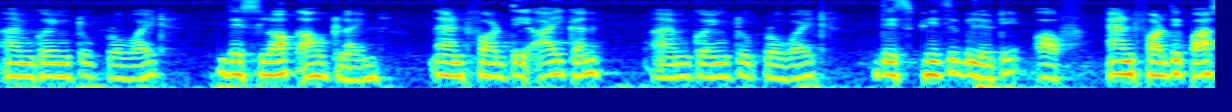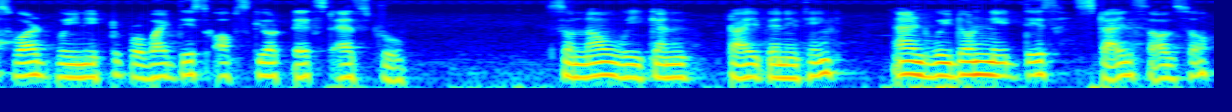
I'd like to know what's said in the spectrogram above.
I'm going to provide this lock outline. And for the icon I'm going to provide this visibility off and for the password we need to provide this obscure text as true so now we can type anything. And we don't need these styles also.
